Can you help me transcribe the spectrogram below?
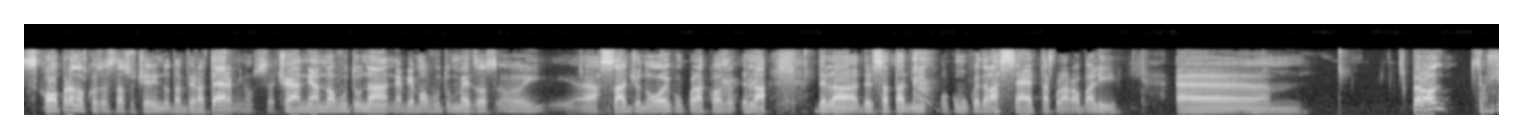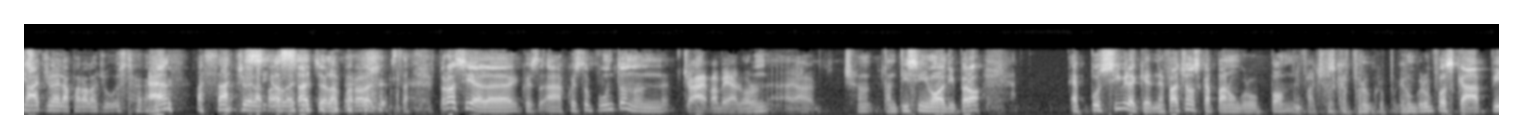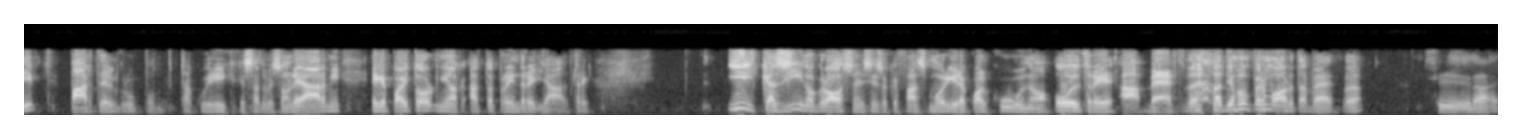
scoprano cosa sta succedendo davvero a Terminus, cioè ne, una, ne abbiamo avuto un mezzo eh, assaggio noi con quella cosa della, della, del satanismo, comunque della setta, quella roba lì. Ehm, però Assaggio è la parola giusta. Eh? assaggio è la sì, parola assaggio giusta. È la parola giusta. Però sì, a questo punto non... Cioè, vabbè, allora eh, c'è tantissimi modi, però è possibile che ne facciano scappare un gruppo, ne facciano scappare un gruppo, che un gruppo scappi, parte del gruppo, tra cui Rick che sa dove sono le armi, e che poi tornino a, a prendere gli altri. Il casino grosso, nel senso che fa morire qualcuno, oltre a Beth, la diamo per morta Beth? Sì, dai.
